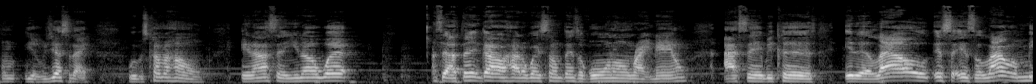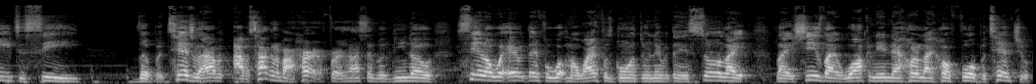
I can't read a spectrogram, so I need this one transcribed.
Um, yeah, it was yesterday. We was coming home, and I said, you know what? I said, I thank God how the way some things are going on right now. I said because it allows it's it's allowing me to see the potential. I, I was talking about her at first. I said, but you know, seeing over everything for what my wife was going through and everything, and soon like like she's like walking in that her like her full potential.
